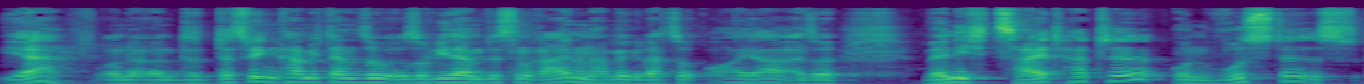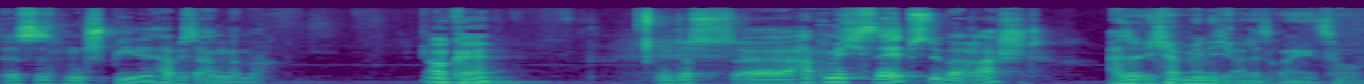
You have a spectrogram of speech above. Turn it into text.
Ja, und, und deswegen kam ich dann so, so wieder ein bisschen rein und habe mir gedacht, so, oh ja, also wenn ich Zeit hatte und wusste, es, es ist ein Spiel, habe ich es angemacht. Okay. Und das äh, hat mich selbst überrascht. Also ich habe mir nicht alles reingezogen.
